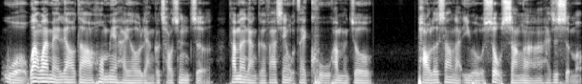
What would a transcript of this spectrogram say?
我万万没料到，后面还有两个朝圣者，他们两个发现我在哭，他们就跑了上来，以为我受伤啊，还是什么。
